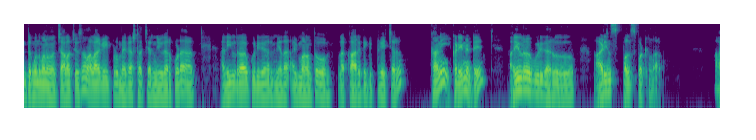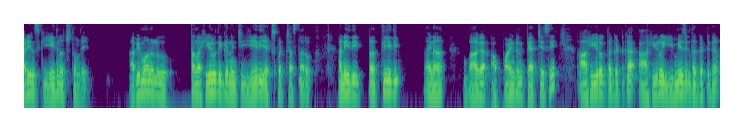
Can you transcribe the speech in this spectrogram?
ఇంతకుముందు మనం చాలా చూసాం. అలాగే ఇప్పుడు మెగాస్టార్ చిరంజీవి గారు కూడా అనిల్ రావిపూడి గారి మీద అభిమానంతో ఇలా కార్ అయితే గిఫ్ట్గా ఇచ్చారు. కానీ ఇక్కడ ఏంటంటే అనిల్ రావిపూడి గారు ఆడియన్స్ పల్స్ పట్టుకున్నారు. ఆడియన్స్కి ఏది నచ్చుతుంది? అభిమానులు తన హీరో దగ్గర నుంచి ఏది ఎక్స్పెక్ట్ చేస్తారు? అనేది ప్రతీది ఆయన బాగా ఆ పాయింట్ని క్యాచ్ చేసి ఆ హీరోకి తగ్గట్టుగా ఆ హీరో ఇమేజ్కి తగ్గట్టుగా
